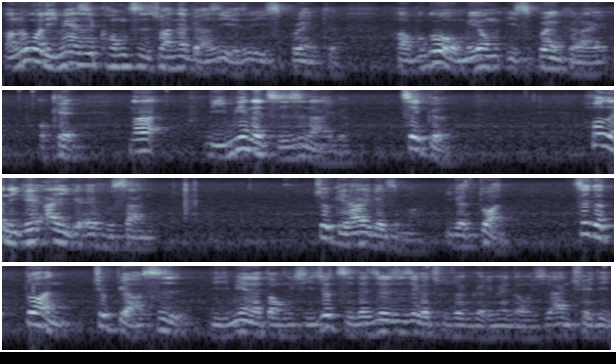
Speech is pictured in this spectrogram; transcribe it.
啊。如果里面是空字串，那表示也是 is blank。好，不过我们用 is blank 来 OK。那里面的值是哪一个？这个，或者你可以按一个 F 三，就给他一个什么？一个段。这个段就表示里面的东西，就指的就是这个储存格里面的东西。按确定。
